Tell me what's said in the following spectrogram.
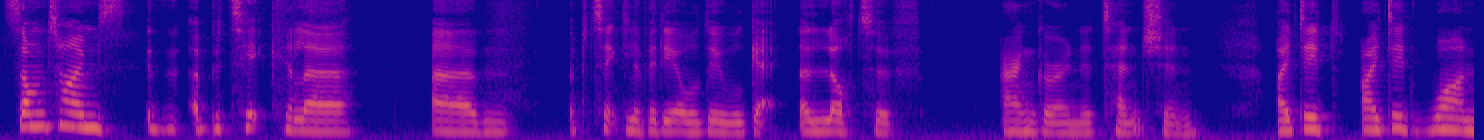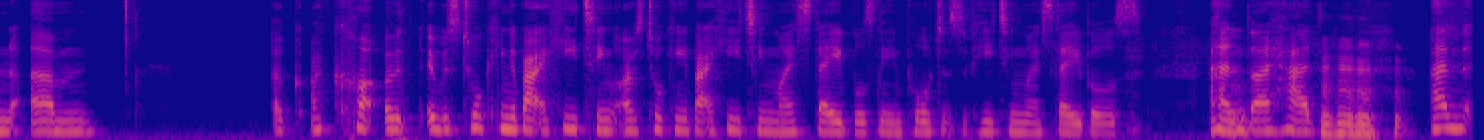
sometimes a particular um, a particular video will do will get a lot of anger and attention. I did I did one. Um, I, I can't. It was talking about heating. I was talking about heating my stables, the importance of heating my stables, and I had and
